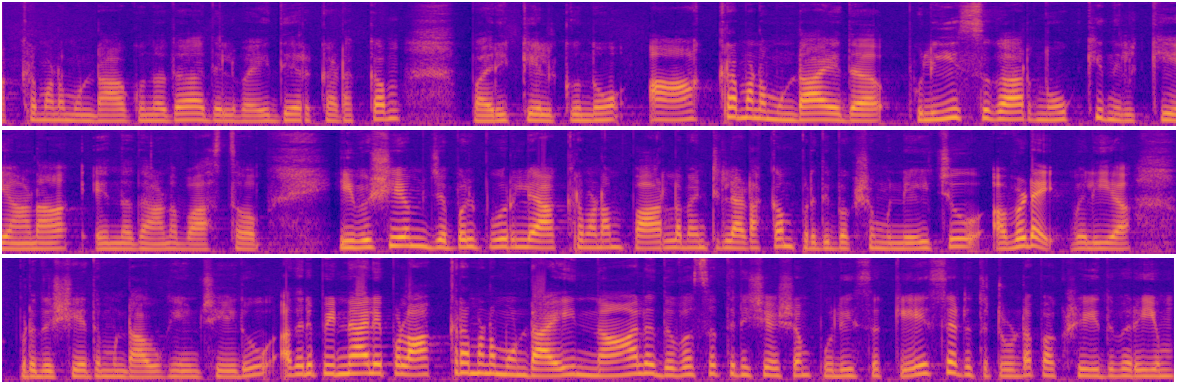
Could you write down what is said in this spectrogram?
ആക്രമണം ഉണ്ടാകുന്നത് അതിൽ വൈദ്യർക്കടക്കം പരിക്കേൽക്കുന്നു. ആക്രമണം ആക്രമണമുണ്ടായത് പോലീസുകാർ നോക്കി നിൽക്കുകയാണ് എന്നതാണ് വാസ്തവം. ഈ വിഷയം ജബൽപൂരിലെ ആക്രമണം പാർലമെന്റിലടക്കം പ്രതിപക്ഷം ഉന്നയിച്ചു. അവിടെ വലിയ പ്രതിഷേധമുണ്ടാവുകയും ചെയ്തു. അതിന് പിന്നാലെ ഇപ്പോൾ ആക്രമണമുണ്ടായി. നാല് ദിവസത്തിന് ശേഷം പോലീസ് കേസെടുത്തിട്ടുണ്ട്. പക്ഷേ ഇതുവരെയും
